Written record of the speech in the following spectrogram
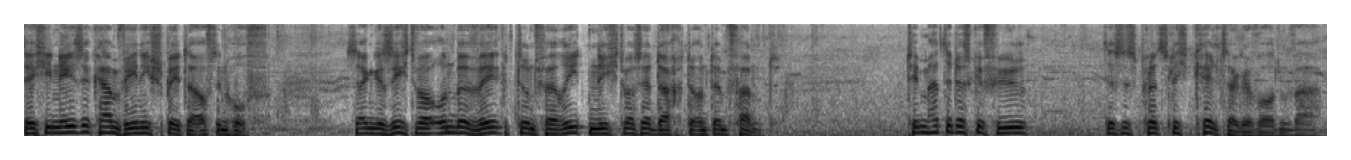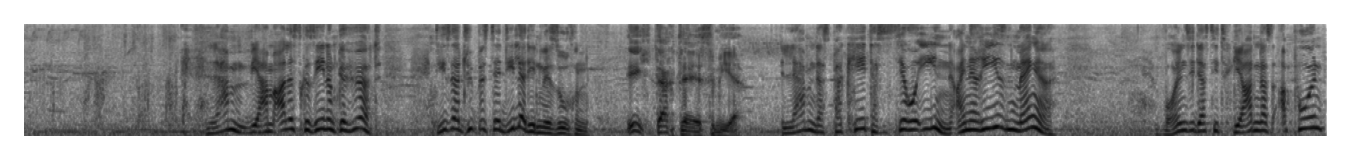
Der Chinese kam wenig später auf den Hof. Sein Gesicht war unbewegt und verriet nicht, was er dachte und empfand. Tim hatte das Gefühl, dass es plötzlich kälter geworden war. Lam, wir haben alles gesehen und gehört. Dieser Typ ist der Dealer, den wir suchen. Ich dachte es mir. Lam, das Paket, das ist Heroin. Eine Riesenmenge. Wollen Sie, dass die Triaden das abholen?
